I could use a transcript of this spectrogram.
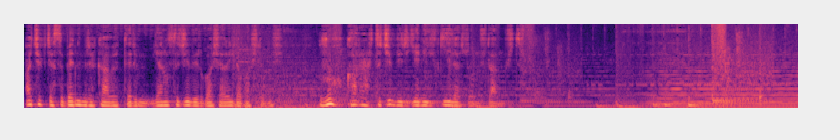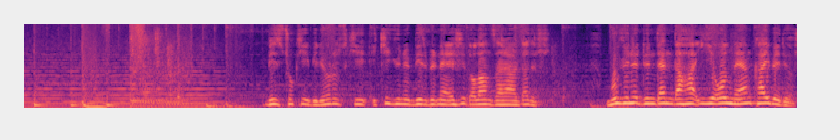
Açıkçası benim rekabetlerim yanıltıcı bir başarıyla başlamış ruh karartıcı bir yenilgiyle sonuçlanmıştır. Biz çok iyi biliyoruz ki iki günü birbirine eşit olan zarardadır. Bugünü dünden daha iyi olmayan kaybediyor.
